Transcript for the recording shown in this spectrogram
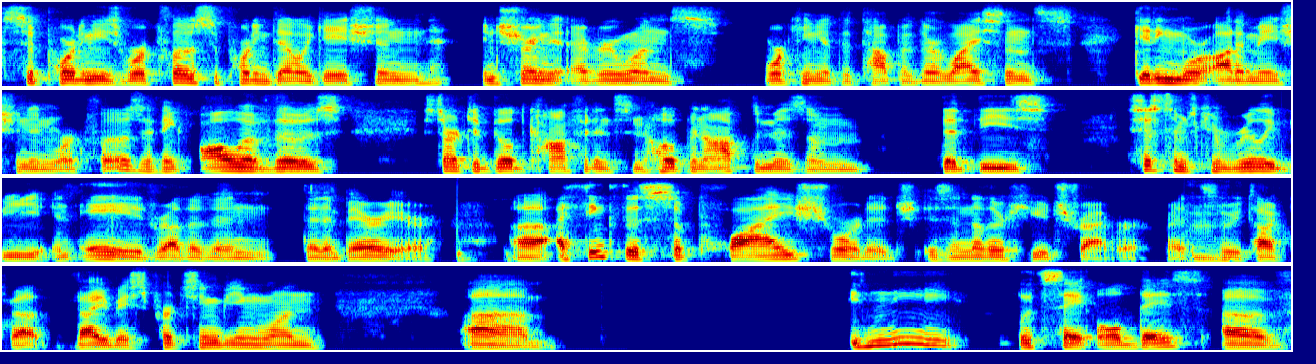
supporting these workflows supporting delegation ensuring that everyone's working at the top of their license getting more automation in workflows i think all of those start to build confidence and hope and optimism that these systems can really be an aid rather than than a barrier. Uh, I think the supply shortage is another huge driver, right? Mm-hmm. So we talked about value-based purchasing being one. Um, in the let's say old days of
